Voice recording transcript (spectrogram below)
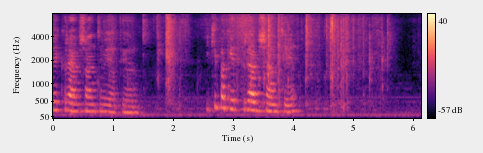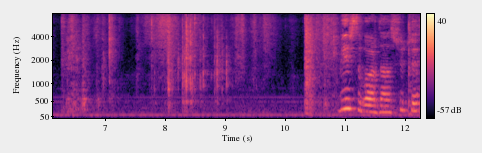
Ve krem şantimi yapıyorum. 2 paket krem şanti, bir su bardağı sütü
